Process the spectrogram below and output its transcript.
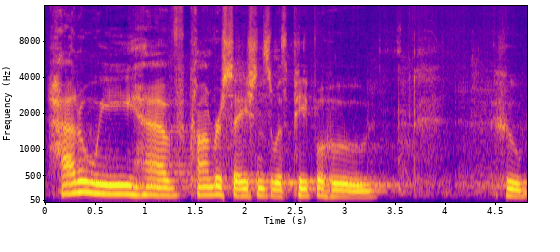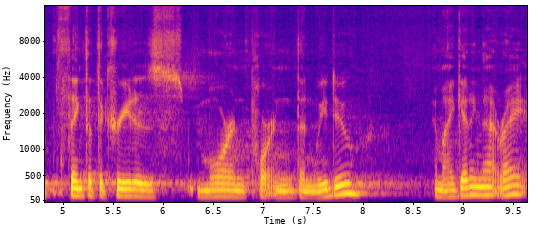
How do we have conversations with people who who think that the creed is more important than we do? Am I getting that right?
